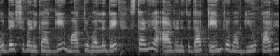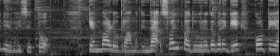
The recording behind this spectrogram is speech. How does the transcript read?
ಉದ್ದೇಶಗಳಿಗಾಗಿ ಮಾತ್ರವಲ್ಲದೆ ಸ್ಥಳೀಯ ಆಡಳಿತದ ಕೇಂದ್ರವಾಗಿಯೂ ಕಾರ್ಯನಿರ್ವಹಿಸಿತ್ತು. ಕೆಂಬಾಳು ಗ್ರಾಮದಿಂದ ಸ್ವಲ್ಪ ದೂರದವರೆಗೆ ಕೋಟೆಯ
